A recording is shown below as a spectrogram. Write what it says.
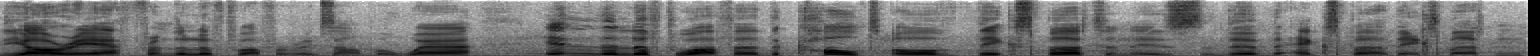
the RAF from the Luftwaffe, for example, where in the Luftwaffe, the cult of the Experten is the, the expert, the Experten,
